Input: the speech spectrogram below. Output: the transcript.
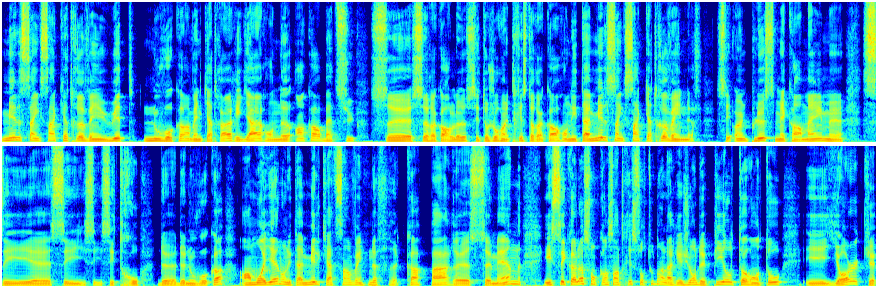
1588 nouveaux cas en 24 heures. Et hier, on a encore battu ce, record-là. C'est toujours un triste record. On est à 1589. C'est un de plus, mais quand même, euh, c'est euh, c'est- trop de, nouveaux cas. En moyenne, on est à 1429 cas par euh, semaine. Et ces cas-là sont concentrés surtout dans la région de Peel, Toronto et York.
